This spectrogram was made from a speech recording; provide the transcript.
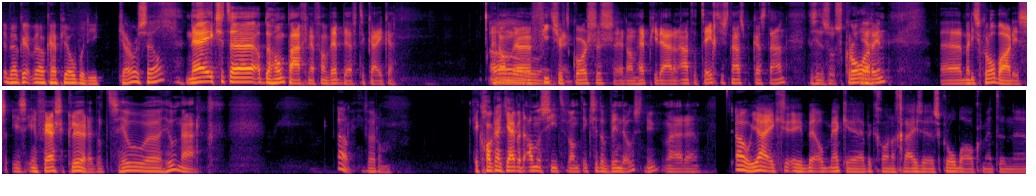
Welke, welke heb je open? Die carousel? Nee, ik zit uh, op de homepagina van WebDev te kijken. En dan uh, Oh, featured courses. En dan heb je daar een aantal tegeltjes naast elkaar staan. Er zit zo'n scroller Ja. in. Uh, maar die scrollbar is, is inverse kleuren. Dat is heel, uh, heel naar. Oh. Ik weet niet waarom. Ik gok dat jij wat anders ziet, want ik zit op Windows nu. Maar eh, Oh ja, ik, ik ben, op Mac eh, heb ik gewoon een grijze scrollbalk met een eh,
